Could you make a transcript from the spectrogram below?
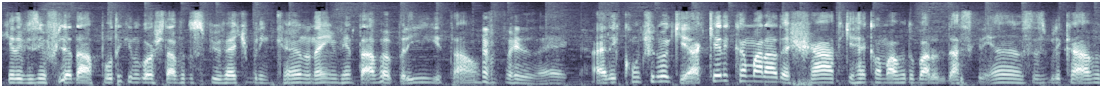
aquele vizinho filha da puta que não gostava dos pivetes brincando, né? Inventava briga e tal. Pois é, cara. Aí ele continua aqui. Aquele camarada chato que reclamava do barulho das crianças, brincava,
